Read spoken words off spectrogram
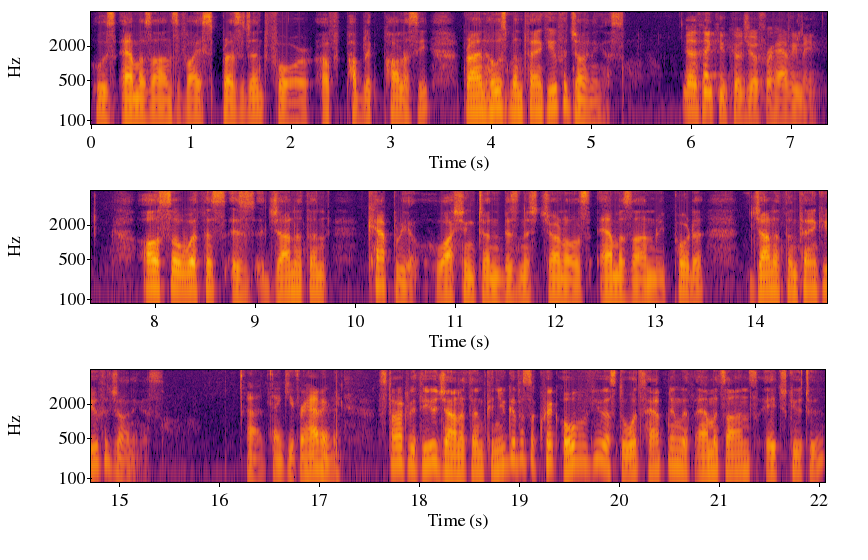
who is Amazon's Vice President for of Public Policy. Brian Huseman, thank you for joining us. Yeah, thank you, Kojo, for having me. Also with us is Jonathan Capriel, Washington Business Journal's Amazon reporter. Jonathan, thank you for joining us. Uh, thank you for having me. Start with you, Jonathan. Can you give us a quick overview as to what's happening with Amazon's HQ2?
